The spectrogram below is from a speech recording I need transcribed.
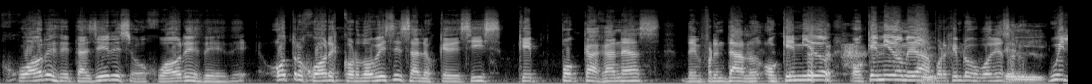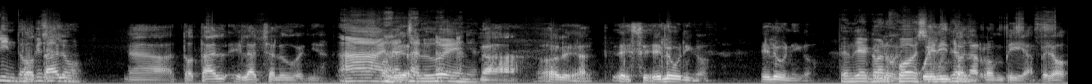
jugadores de talleres o jugadores de, otros jugadores cordobeses a los que decís qué pocas ganas de enfrentarlos o qué miedo o qué miedo me da. Por ejemplo podría ser Willington qué sé yo. total el hacha ludueña. Ah el hacha ludueña. Ese el único el único Tendría que haber jugado ese Wellington la rompía, pero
